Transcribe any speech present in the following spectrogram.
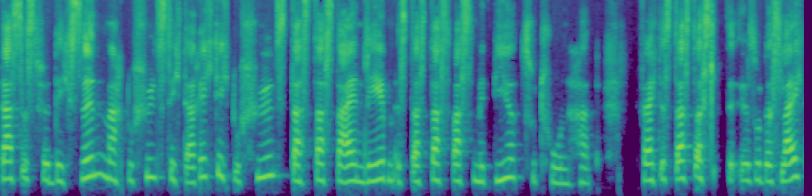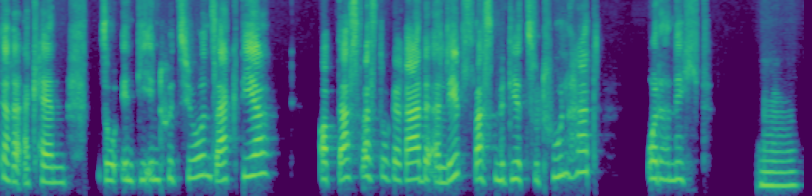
dass es für dich Sinn macht. Du fühlst dich da richtig. Du fühlst, dass das dein Leben ist, dass das was mit dir zu tun hat. Vielleicht ist das, das äh, so das leichtere Erkennen. So in die Intuition sagt dir, ob das, was du gerade erlebst, was mit dir zu tun hat oder nicht. Mhm.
